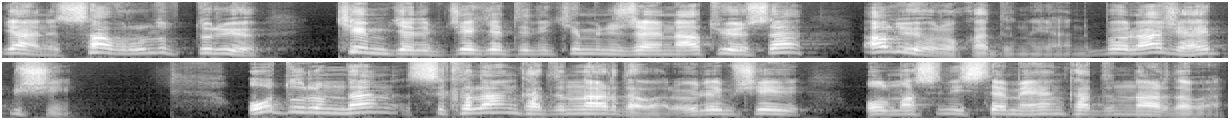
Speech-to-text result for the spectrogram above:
Yani savrulup duruyor. Kim gelip ceketini kimin üzerine atıyorsa alıyor o kadını yani. Böyle acayip bir şey. O durumdan sıkılan kadınlar da var. Öyle bir şey olmasını istemeyen kadınlar da var.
